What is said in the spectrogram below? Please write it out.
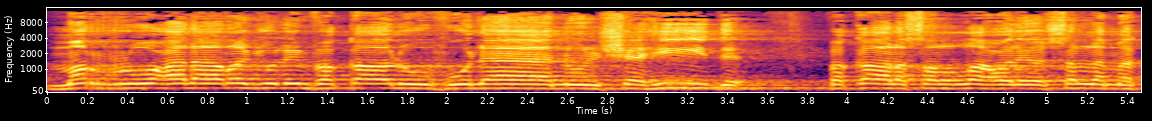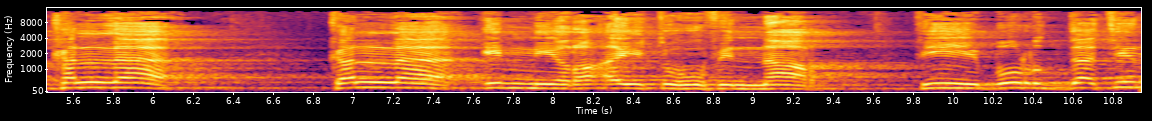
مروا على رجل فقالوا فلان شهيد. فقال صلى الله عليه وسلم كلا كلا إني رأيته في النار في بردة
